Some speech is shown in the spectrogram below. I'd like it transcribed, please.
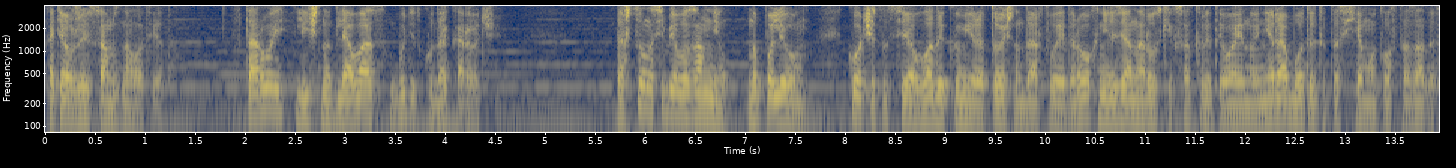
хотя уже и сам знал ответ. «Второй, лично для вас, будет куда короче». «Да что на себе возомнил? Наполеон. Корчит от себя владыку мира, точно Дарт Вейдер. Ох, нельзя на русских с открытой войной, не работает эта схема у толстозадых».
